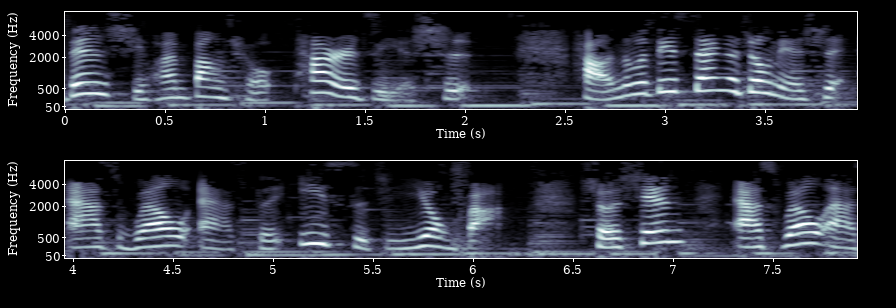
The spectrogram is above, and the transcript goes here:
Ben 喜欢棒球，他儿子也是。好，那么第三个重点是 as well as 的意思及用法。首先，as well as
